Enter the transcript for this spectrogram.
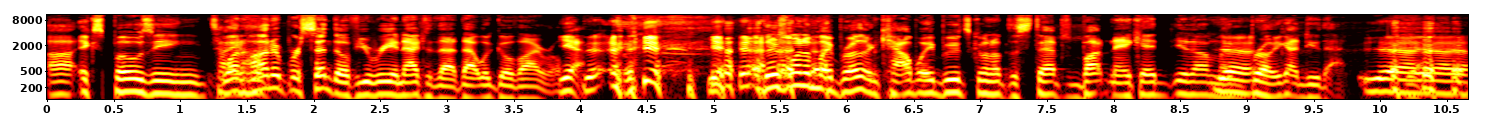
uh, exposing type one of- hundred percent though. If you reenacted that, that would go viral. Yeah. yeah. There's one of my brother in cowboy boots going up the steps butt naked. You know, I'm Yeah. like, bro, you got to do that. Yeah, yeah, yeah.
